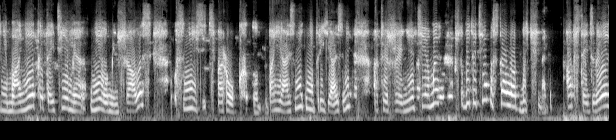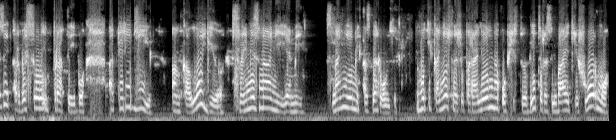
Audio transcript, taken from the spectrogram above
внимание к этой теме не уменьшалось, снизить порог боязни, неприязни, отвержения темы, чтобы эта тема стала обычной. Apsteidz vēzi ar veselību pratību. Опереди онкологию своими знаниями, знаниями о здоровье. Ну и, конечно же, параллельно общество ВИТ развивает реформу,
